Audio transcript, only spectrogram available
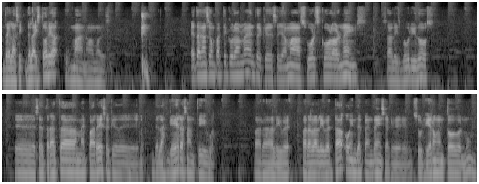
de, la, historia humana, vamos a decir. Esta canción particularmente, que se llama Swords Call Our Names, Salisbury 2, eh, se trata, me parece, que de, de las guerras antiguas para la libertad o independencia que surgieron en todo el mundo.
